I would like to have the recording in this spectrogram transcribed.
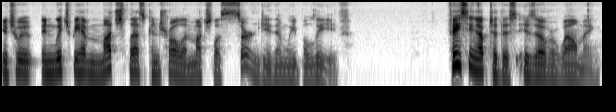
in which we have much less control and much less certainty than we believe. Facing up to this is overwhelming,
